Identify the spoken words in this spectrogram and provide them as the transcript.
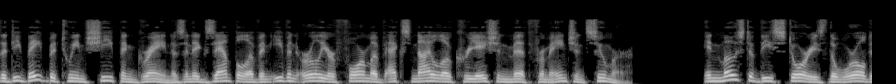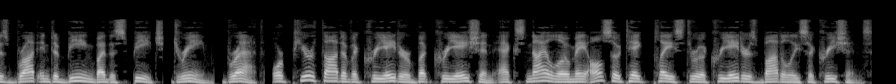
The debate between sheep and grain is an example of an even earlier form of ex nihilo creation myth from ancient Sumer. In most of these stories the world is brought into being by the speech, dream, breath, or pure thought of a creator but creation ex nihilo may also take place through a creator's bodily secretions.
